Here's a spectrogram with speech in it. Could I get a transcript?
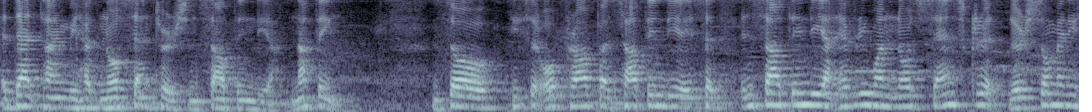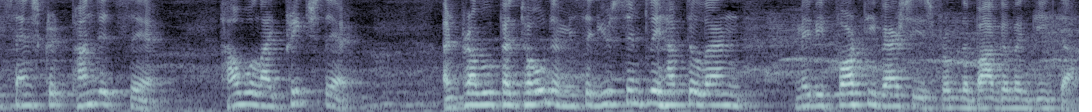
At that time we had no centers in South India, nothing. And so he said, Oh, Prabhupada, South India. He said, In South India, everyone knows Sanskrit. There's so many Sanskrit pundits there. How will I preach there? And Prabhupada told him, He said, You simply have to learn maybe 40 verses from the Bhagavad Gita.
